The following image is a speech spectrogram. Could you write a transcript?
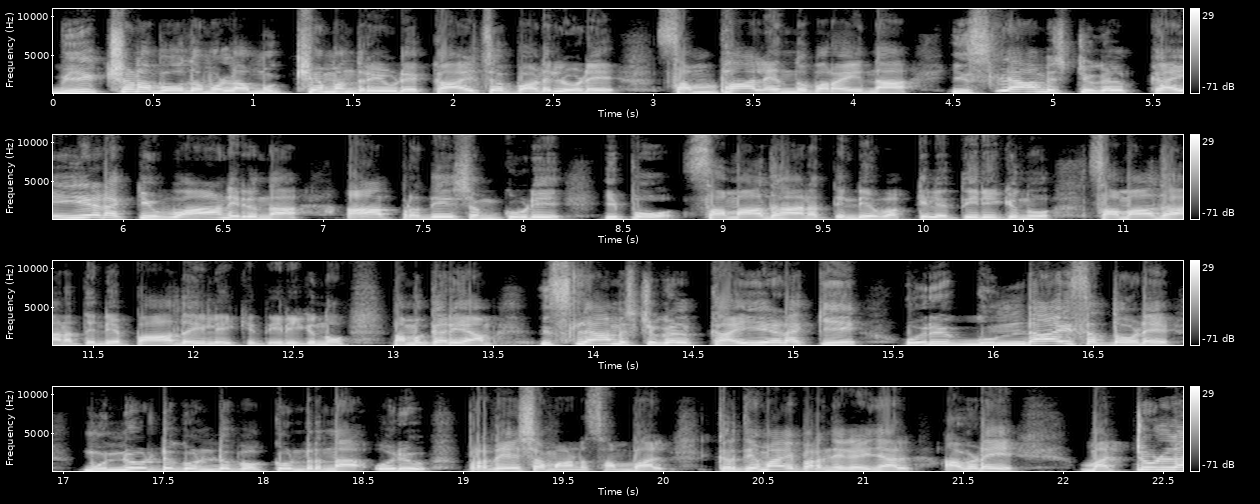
വീക്ഷണബോധമുള്ള മുഖ്യമന്ത്രിയുടെ കാഴ്ചപ്പാടിലൂടെ സംഭാൽ എന്ന് പറയുന്ന ഇസ്ലാമിസ്റ്റുകൾ കൈയടക്കി വാണിരുന്ന ആ പ്രദേശം കൂടി ഇപ്പോൾ സമാധാനത്തിന്റെ വക്കിലെത്തിയിരിക്കുന്നു സമാധാനത്തിന്റെ പാതയിലേക്ക് എത്തിയിരിക്കുന്നു നമുക്കറിയാം ഇസ്ലാമിസ്റ്റുകൾ കൈയടക്കി ഒരു ഗുണ്ടായിസത്തോടെ മുന്നോട്ട് കൊണ്ടുപോയിക്കൊണ്ടിരുന്ന ഒരു പ്രദേശമാണ് സംഭാൽ. കൃത്യമായി പറഞ്ഞു കഴിഞ്ഞാൽ അവിടെ മറ്റുള്ള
